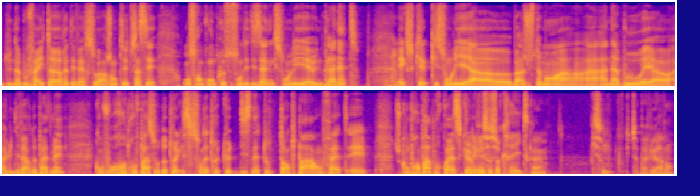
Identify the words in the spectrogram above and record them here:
du Naboo Fighter et des versos argentés, tout ça, c'est. On se rend compte que ce sont des designs qui sont liés à une planète. Mhm. Et qui sont liés à, euh, bah, justement à, à, à Naboo et à, à l'univers de Padmé qu'on ne retrouve pas sur d'autres trucs. Ce sont des trucs que Disney tout tente pas en fait. Et je comprends pas pourquoi est-ce que Les vaisseaux sur Crate, quand même. Qui sont que tu pas vu avant.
